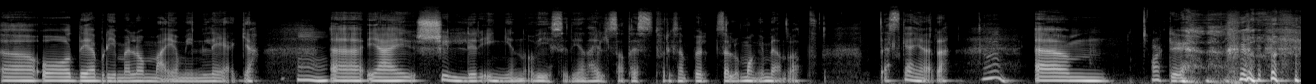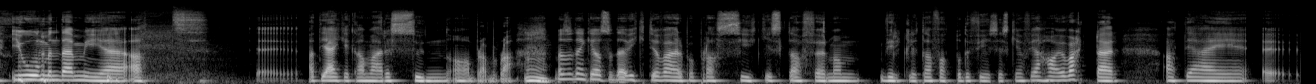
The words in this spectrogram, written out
Eh, og det blir mellom meg og min lege. Eh, jeg skylder ingen å vise de en helseattest, f.eks., selv om mange mener at det skal jeg gjøre. Um, Artig. jo, men det er mye at eh, at jeg ikke kan være sunn og bla, bla, bla. Men så tenker jeg også det er viktig å være på plass psykisk da, før man virkelig tar fatt på det fysiske. For jeg har jo vært der at jeg eh,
